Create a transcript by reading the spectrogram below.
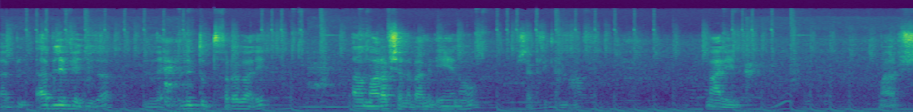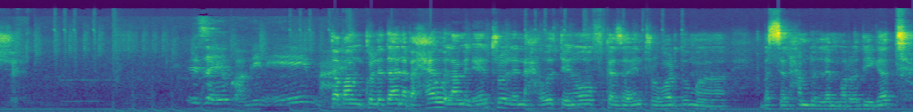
قبل قبل الفيديو ده اللي, أنتوا بتتفرجوا عليه. أنا ما أعرفش أنا بعمل إيه هنا أهو. شكلي كان معفن. ما علينا. ما أعرفش. إزيكم؟ عاملين إيه؟ معاك؟ طبعا كل ده أنا بحاول أعمل intro لأن حاولت إن هو في كذا intro برضو ما بس الحمد لله المرة دي جت.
